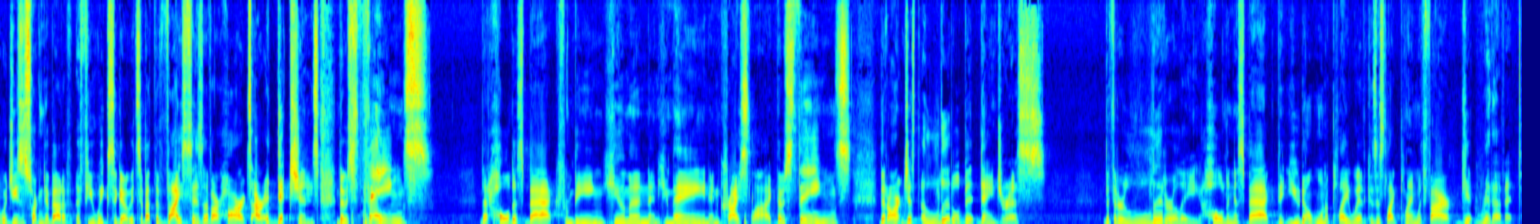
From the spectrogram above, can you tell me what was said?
what Jesus was talking to about a, a, few weeks ago. It's about the vices of our hearts, our addictions, those things that hold us back from being human and humane and Christ like. Those things that aren't just a little bit dangerous, but that are literally holding us back that you don't want to play with because it's like playing with fire. Get rid of it.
